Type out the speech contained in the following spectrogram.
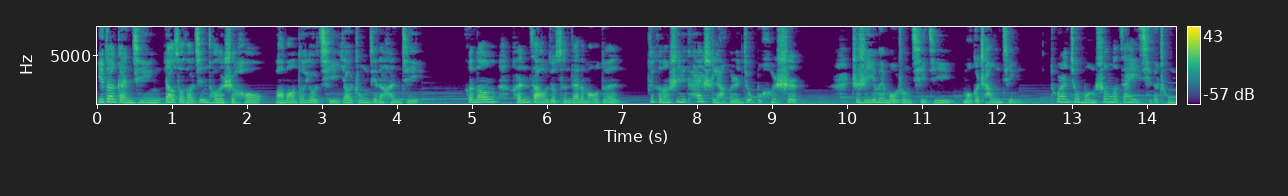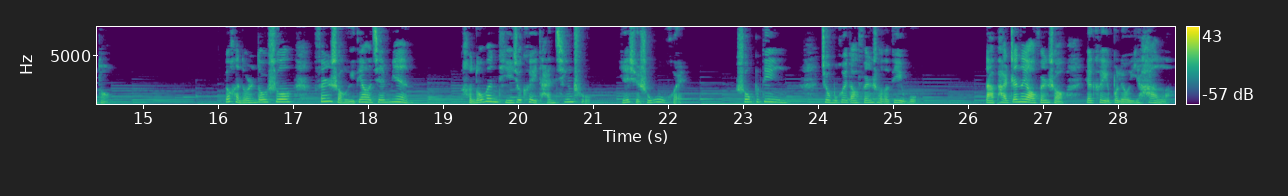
一段感情要走到尽头的时候，往往都有其要终结的痕迹，可能很早就存在的矛盾，也可能是一开始两个人就不合适，只是因为某种契机、某个场景，突然就萌生了在一起的冲动。有很多人都说分手一定要见面，很多问题就可以谈清楚，也许是误会，说不定就不会到分手的地步，哪怕真的要分手，也可以不留遗憾了。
